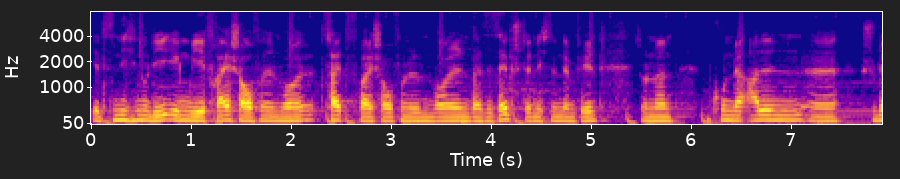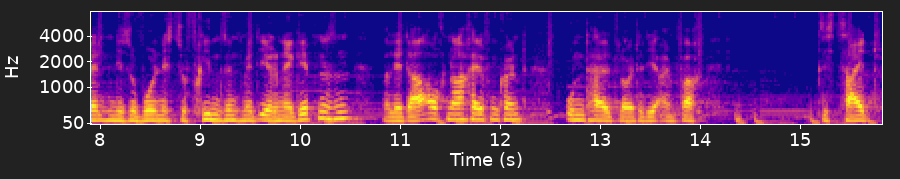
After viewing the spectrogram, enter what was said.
jetzt nicht nur die irgendwie freischaufeln wollen, Zeit freischaufeln wollen, weil sie selbstständig sind, empfehlen, sondern im Grunde allen äh, Studenten, die sowohl nicht zufrieden sind mit ihren Ergebnissen, weil ihr da auch nachhelfen könnt, und halt Leute, die einfach sich Zeit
